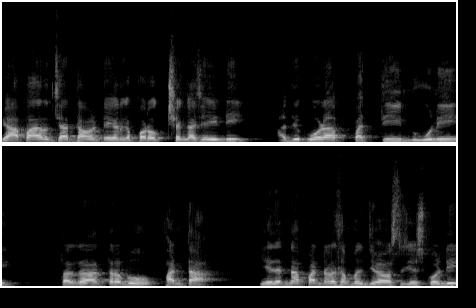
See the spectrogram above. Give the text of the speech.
వ్యాపారం చేద్దామంటే కనుక పరోక్షంగా చేయండి. అది కూడా పత్తి నూనె తదనంతరము పంట ఏదన్నా పంటలకు సంబంధించి వ్యవస్థ చేసుకోండి.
